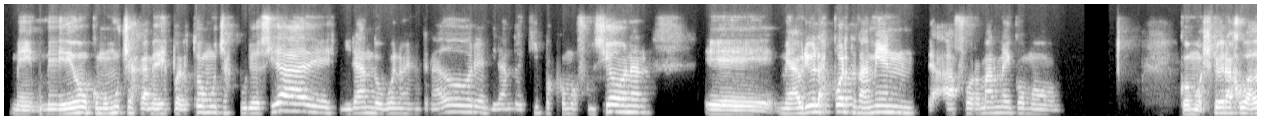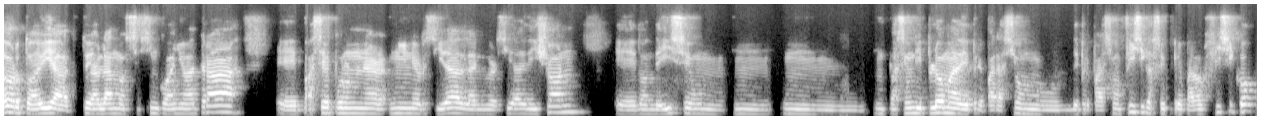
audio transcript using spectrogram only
me, me, dio como muchas, me despertó muchas curiosidades, mirando buenos entrenadores, mirando equipos cómo funcionan. Eh, me abrió las puertas también a formarme como, como yo era jugador, todavía estoy hablando hace cinco años atrás, eh, pasé por una, universidad, la Universidad de Dijon, eh, donde hice un, un, pasé un diploma de preparación, de preparación física, soy preparador físico,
